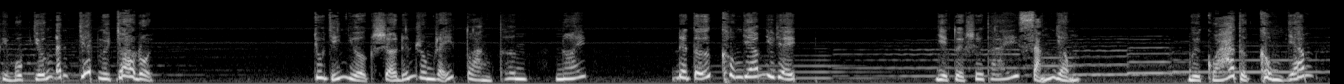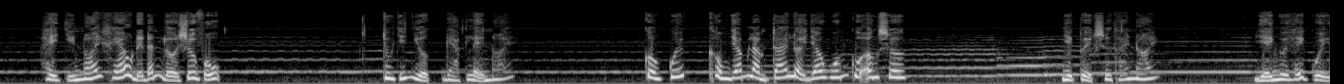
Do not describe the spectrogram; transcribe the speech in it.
thì một chưởng đánh chết người cho rồi chu chỉ nhược sợ đến run rẩy toàn thân, nói, đệ tử không dám như vậy. Diệt tuyệt sư thái sẵn giọng, người quả thực không dám, hay chỉ nói khéo để đánh lừa sư phụ. Chu chỉ nhược gạt lệ nói, con quyết không dám làm trái lời giáo huấn của ân sư. Diệt tuyệt sư thái nói, vậy ngươi hãy quỳ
